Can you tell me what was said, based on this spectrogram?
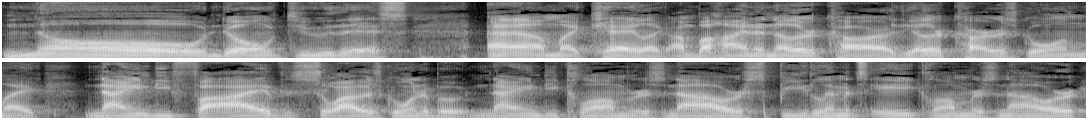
no, don't do this. And I'm like, okay, like I'm behind another car. The other car is going like 95. So I was going about 90 kilometers an hour. Speed limit's 80 kilometers an hour.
